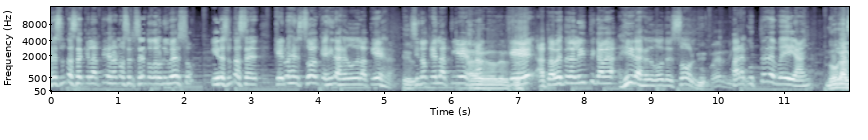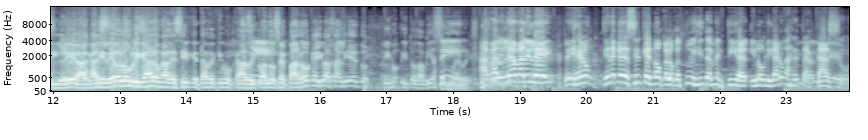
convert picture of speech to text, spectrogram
Resulta ser que la Tierra no es el centro del universo y resulta ser que no es el Sol que gira alrededor de la Tierra, El- sino que es la Tierra que a través de la elíptica gira alrededor del Sol. Para que ustedes vean. No, Galileo, a Galileo lo obligaron a decir que estaba equivocado Sí. y cuando se paró que iba saliendo, dijo, y todavía se mueve. a Galileo Galilei le dijeron, tiene que decir que no, que lo que tú dijiste es mentira, y lo obligaron a retractarse.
